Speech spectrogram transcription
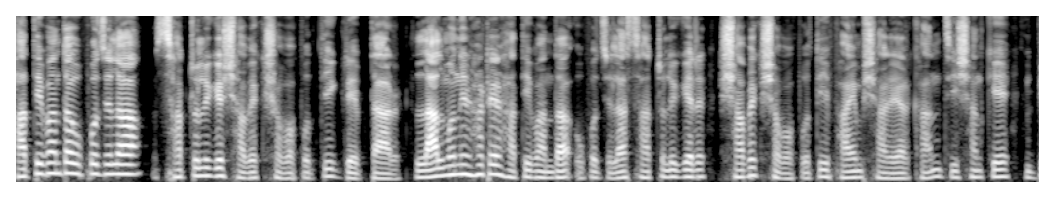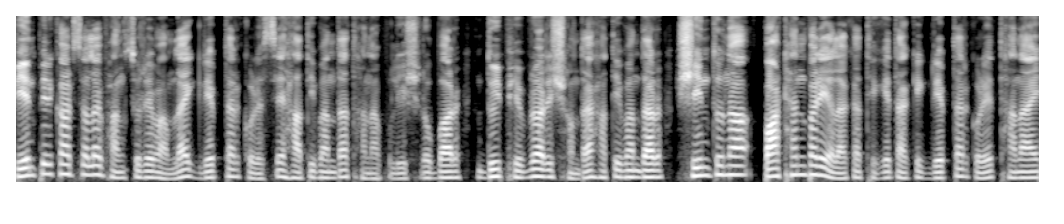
হাতিবান্ধা উপজেলা ছাত্রলীগের সাবেক সভাপতি গ্রেপ্তার। লালমনিরহাটের হাতিবান্ধা উপজেলা ছাত্রলীগের সাবেক সভাপতি ফাইম শাহরিয়ার খান জিশানকে বিএনপির কার্যালয় ভাঙচুরের মামলায় গ্রেপ্তার করেছে হাতিবান্ধা থানা পুলিশ। রোববার দুই ফেব্রুয়ারি সন্ধ্যায় হাতিবান্ধার সিন্ধুনা পাঠানবাড়ি এলাকা থেকে তাকে গ্রেপ্তার করে থানায়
